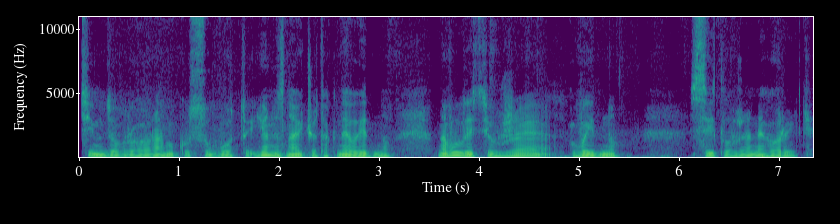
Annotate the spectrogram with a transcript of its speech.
Всім доброго ранку, суботи. Я не знаю, чого так не видно. На вулиці вже видно. Світло вже не горить.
